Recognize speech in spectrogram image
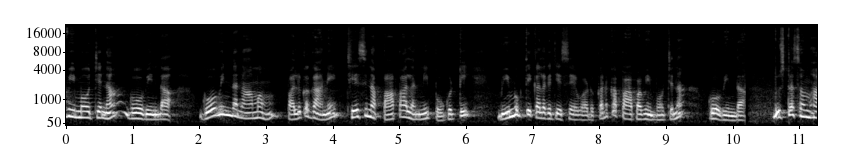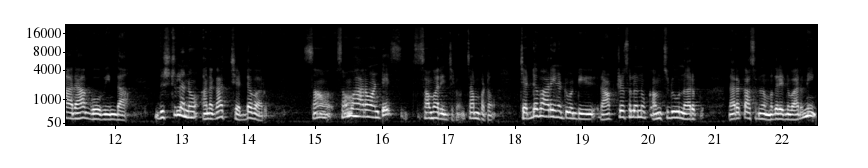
విమోచన గోవింద. గోవింద నామం పలుకగానే చేసిన పాపాలన్నీ పోగొట్టి విముక్తి కలగజేసేవాడు. కనుక పాప విమోచన గోవింద. దుష్ట సంహార గోవింద. దుష్టులను అనగా చెడ్డవారు. సం- సంహారం అంటే సంహరించడం చంపటం. చెడ్డవారైనటువంటి రాక్షసులను కంసుడు నరకు నరకాసులను మొదలైన వారిని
